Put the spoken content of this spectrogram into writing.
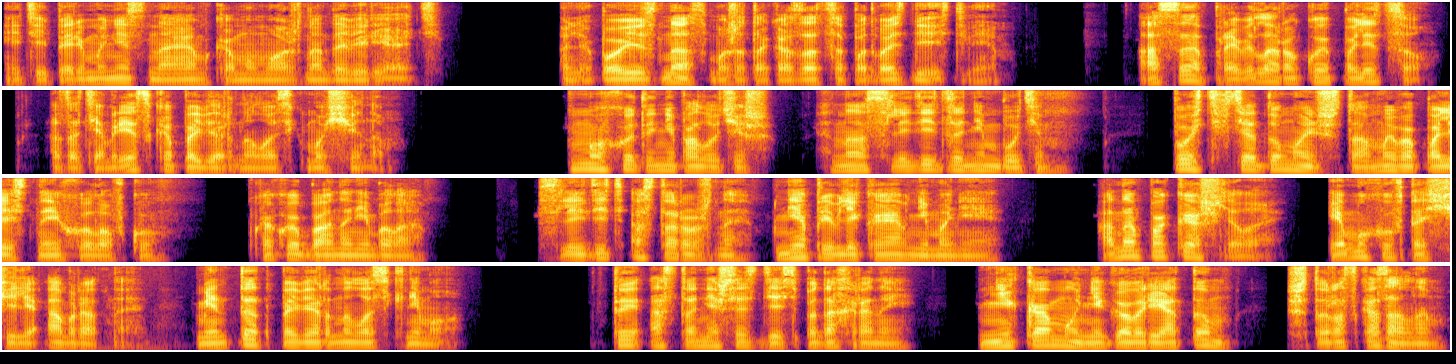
«И теперь мы не знаем, кому можно доверять. Любой из нас может оказаться под воздействием. Оса провела рукой по лицу, а затем резко повернулась к мужчинам. «Муху ты не получишь, но следить за ним будем. Пусть все думают, что мы попались на их уловку, какой бы она ни была. Следить осторожно, не привлекая внимания». Она покашляла, и муху втащили обратно. Ментат повернулась к нему. «Ты останешься здесь под охраной. Никому не говори о том, что рассказал нам».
